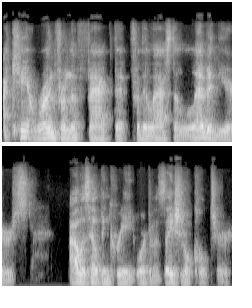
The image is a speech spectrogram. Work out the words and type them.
I can't run from the fact that for the last 11 years, I was helping create organizational culture.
